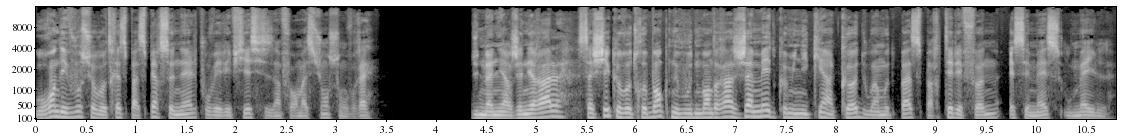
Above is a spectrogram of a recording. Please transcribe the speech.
ou rendez-vous sur votre espace personnel pour vérifier si ces informations sont vraies. D'une manière générale, sachez que votre banque ne vous demandera jamais de communiquer un code ou un mot de passe par téléphone, SMS ou mail.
